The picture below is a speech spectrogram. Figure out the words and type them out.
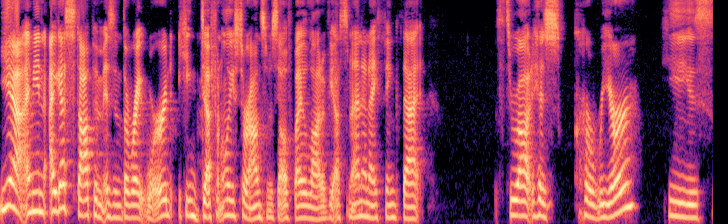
Yeah, I mean, I guess stop him isn't the right word. He definitely surrounds himself by a lot of yes men. And I think that throughout his career, he's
